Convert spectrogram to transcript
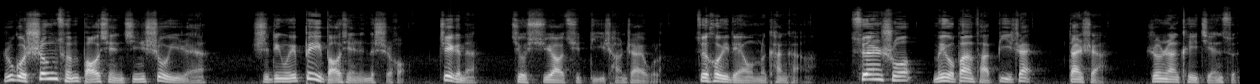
如果生存保险金受益人啊指定为被保险人的时候，这个呢就需要去抵偿债务了。最后一点，我们来看看啊，虽然说没有办法避债，但是啊仍然可以减损。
